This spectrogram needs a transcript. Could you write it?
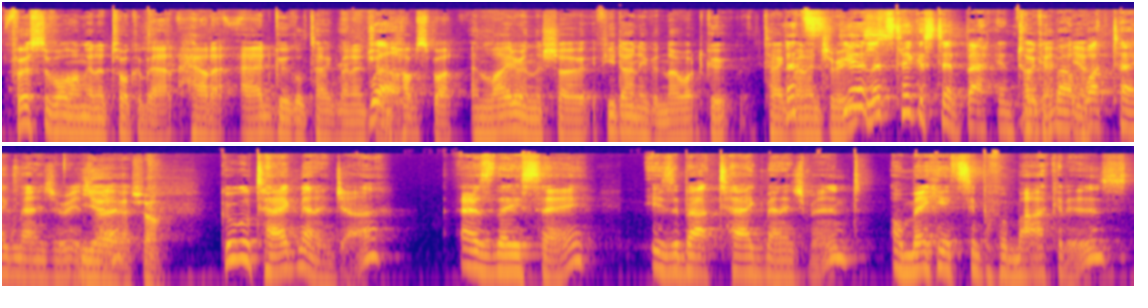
First of all, I'm going to talk about how to add Google Tag Manager well, in HubSpot. And later in the show, if you don't even know what Google Tag Manager is. Yeah, let's take a step back and talk okay, about yeah. what Tag Manager is. Yeah, right? yeah, sure. Google Tag Manager, as they say, is about tag management or making it simple for marketers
